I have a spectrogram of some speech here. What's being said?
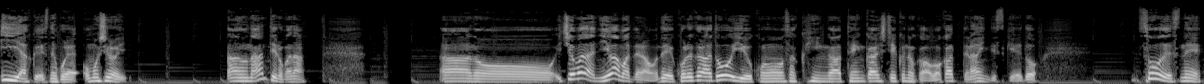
いい役ですね、これ。面白い。あの、なんていうのかな。あのー、一応まだ2話までなので、これからどういうこの作品が展開していくのかは分かってないんですけれど、そうですね、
